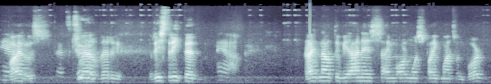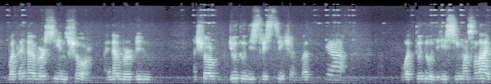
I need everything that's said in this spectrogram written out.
yeah, virus. That's We are very restricted Yeah, Right now, to be honest, I'm almost five months on board, but I never seen shore. I never been ashore due to this restriction. But yeah, what to do? This is life.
